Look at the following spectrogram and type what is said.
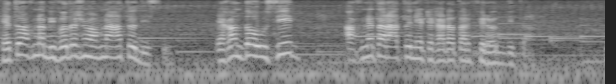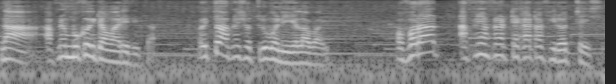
সে তো আপনার বিপদের সময় আপনার হাতও দিছে। এখন তো উচিত আপনি তার হাতে নিয়ে টাকাটা তার ফেরত দিতা। না, আপনি মুখইটা মারি দিতা। ওই তো আপনি শত্রু বনি গেলা ভাই। অপরাধ, আপনি আপনার টাকাটা ফেরত চাইছে।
